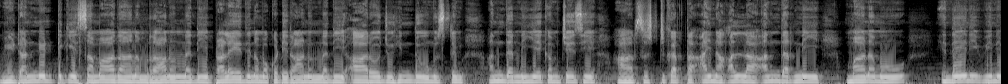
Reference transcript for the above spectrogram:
వీటన్నింటికి సమాధానం రానున్నది ప్రళయ దినం ఒకటి రానున్నది. ఆ రోజు హిందూ ముస్లిం అందరినీ ఏకం చేసి ఆ సృష్టికర్త అయిన అల్లా అందరినీ మనము దేని విని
